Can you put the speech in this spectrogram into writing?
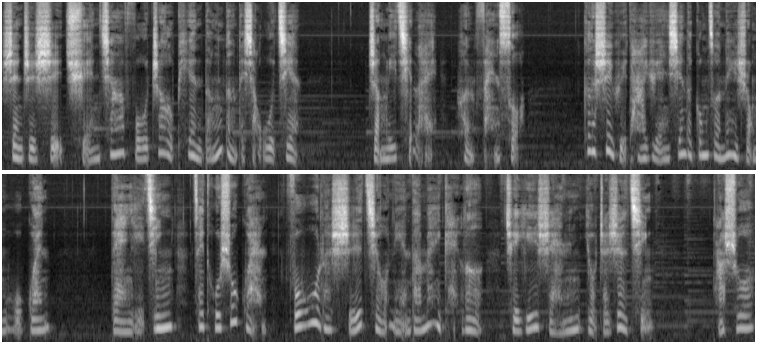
甚至是全家福照片等等的小物件，整理起来。很繁琐，更是与他原先的工作内容无关。但已经在图书馆服务了十九年的麦凯勒，却依然有着热情。他说：“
